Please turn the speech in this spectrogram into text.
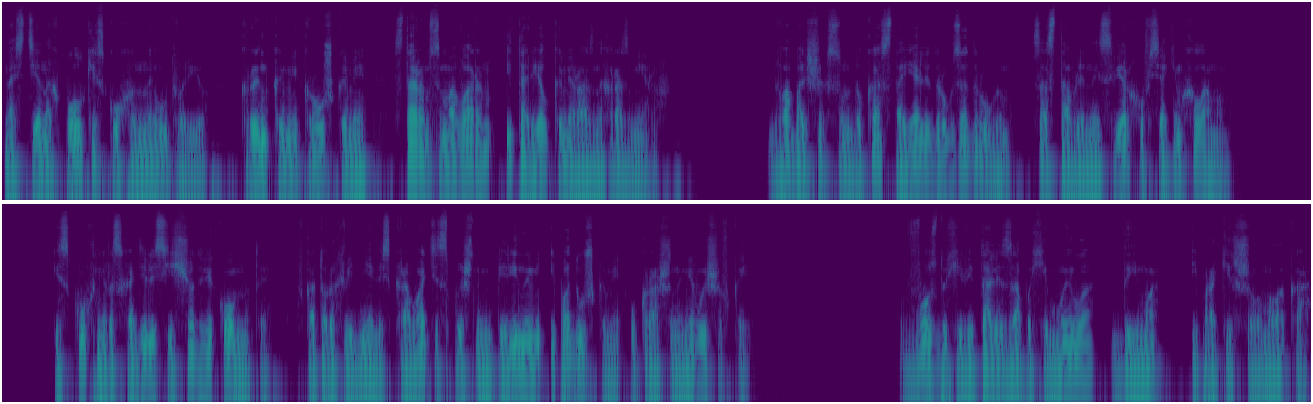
На стенах полки с кухонной утварью, крынками, кружками, старым самоваром и тарелками разных размеров. Два больших сундука стояли друг за другом, составленные сверху всяким хламом. Из кухни расходились еще две комнаты, в которых виднелись кровати с пышными перинами и подушками, украшенными вышивкой. В воздухе витали запахи мыла, дыма и прокисшего молока.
